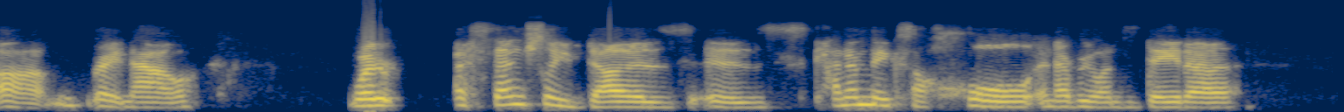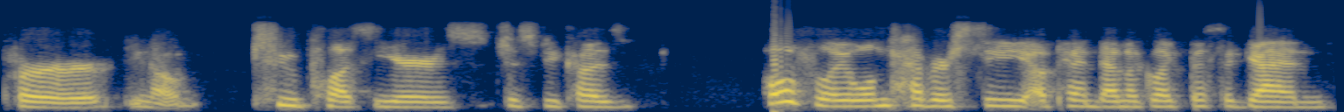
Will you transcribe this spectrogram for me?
um, right now. What essentially does is kind of makes a hole in everyone's data for, you know, two plus years, just because hopefully we'll never see a pandemic like this again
